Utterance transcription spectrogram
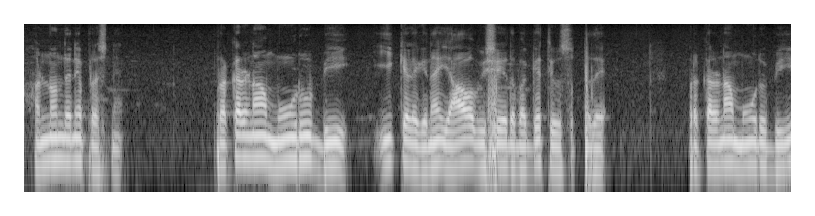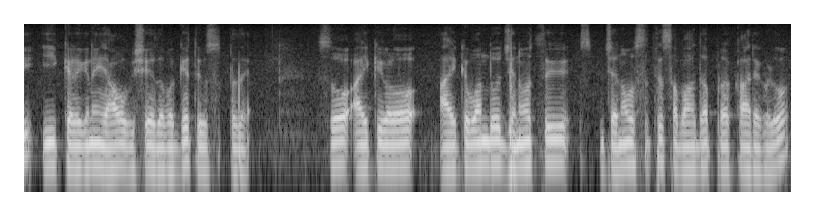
ಹನ್ನೊಂದನೇ ಪ್ರಶ್ನೆ. ಪ್ರಕರಣ ಮೂರು ಬಿ ಈ ಕೆಳಗಿನ ಯಾವ ವಿಷಯದ ಬಗ್ಗೆ ತಿಳಿಸುತ್ತದೆ? ಪ್ರಕರಣ ಮೂರು ಬಿ ಈ ಕೆಳಗಿನ ಯಾವ ವಿಷಯದ ಬಗ್ಗೆ ತಿಳಿಸುತ್ತದೆ. ಸೊ, ಆಯ್ಕೆಗಳು, ಆಯ್ಕೆ ಒಂದು, ಜನವಸತಿ ಜನವಸತಿ ಸಭಾದ ಪ್ರಕಾರಗಳು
